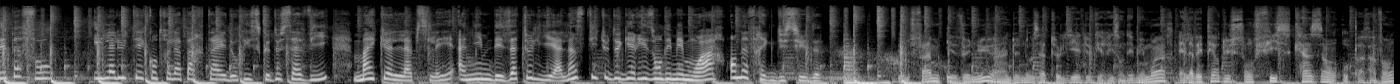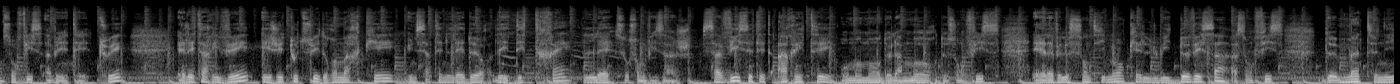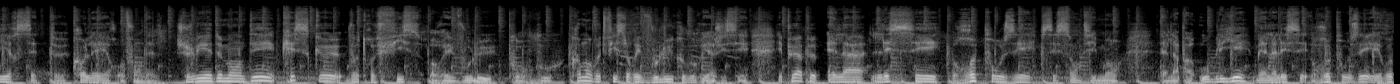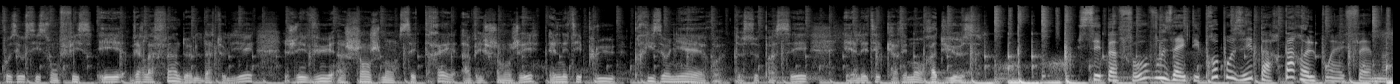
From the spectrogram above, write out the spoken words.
C'est pas faux. Il a lutté contre l'apartheid au risque de sa vie. Michael Lapsley anime des ateliers à l'Institut de guérison des mémoires en Afrique du Sud. Femme est venue à un de nos ateliers de guérison des mémoires. Elle avait perdu son fils 15 ans auparavant. Son fils avait été tué. Elle est arrivée et j'ai tout de suite remarqué une certaine laideur, des, des traits laids sur son visage. Sa vie s'était arrêtée au moment de la mort de son fils et elle avait le sentiment qu'elle lui devait ça à son fils de maintenir cette colère au fond d'elle. Je lui ai demandé qu'est-ce que votre fils aurait voulu pour vous? Comment votre fils aurait voulu que vous réagissiez? Et peu à peu, elle a laissé reposer ses sentiments elle n'a pas oublié, mais elle a laissé reposer et reposer aussi son fils. Et vers la fin de l'atelier, j'ai vu un changement. Ses traits avaient changé. Elle n'était plus prisonnière de ce passé et elle était carrément radieuse. C'est pas faux, vous a été proposé par Parole.fm.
